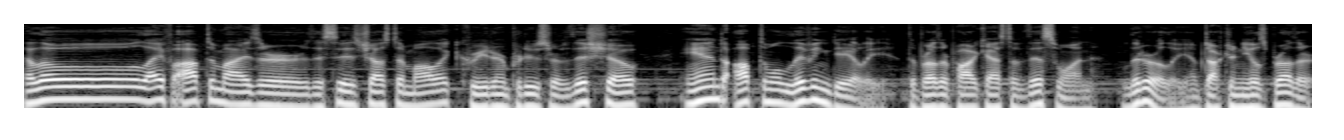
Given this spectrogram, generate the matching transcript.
Hello, Life Optimizer. This is Justin Malik, creator and producer of this show and Optimal Living Daily, the brother podcast of this one. Literally, I'm Dr. Neal's brother.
